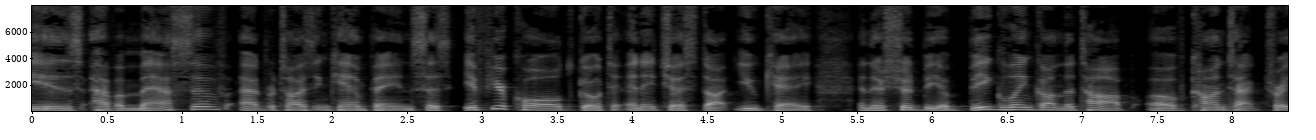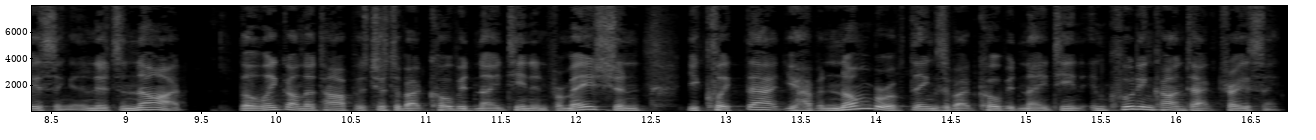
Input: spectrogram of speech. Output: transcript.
is have a massive advertising campaign says if you're called go to nhs.uk and there should be a big link on the top of contact tracing and it's not the link on the top is just about COVID-19 information. You click that, you have a number of things about COVID-19, including contact tracing.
